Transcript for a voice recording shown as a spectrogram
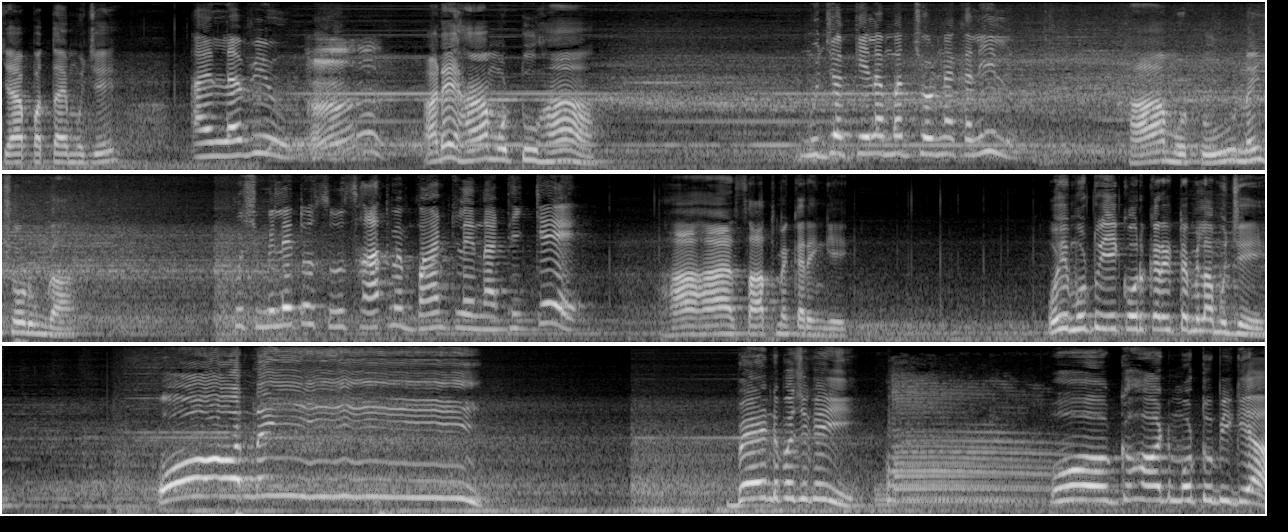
क्या पता है मुझे? आई लव यू अरे हाँ मोटू हाँ। मुझे अकेला मत छोड़ना खलील हाँ मोटू नहीं छोड़ूँगा। कुछ मिले तो साथ में बांट लेना ठीक है? हाँ हाँ साथ में करेंगे। ओए मोटू एक और करेक्टर मिला मुझे। ओ नहीं! बैंड बज गई। ओ गॉड मोटू भी गया।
